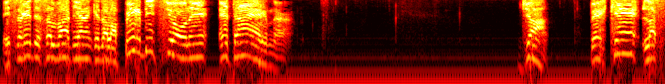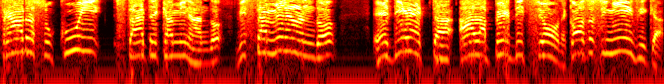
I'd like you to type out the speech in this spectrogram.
e sarete salvati anche dalla perdizione eterna. Già, perché la strada su cui state camminando vi sta menando è diretta alla perdizione. Cosa significa?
